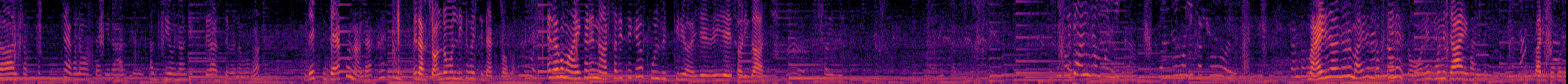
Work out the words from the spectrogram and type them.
লাল টকটক করছে এখন আমার দেখে হাত হাত দিও না কিছুতে হাত দেবে না বাবা। দেখ দেখো না দেখা এই দেখো চন্দ্রমল্লিকা হয়েছে দেখো বাবা। এ দেখো মা এখানে নার্সারি থেকেও ফুল বিক্রি হয় যে এই যে সরি গাছ। ওই যে। বাইরে যাওয়ার জন্য বাইরের লোক কেনে তো? অনেক মানে যায় এখান থেকে। গাড়িতে করে।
